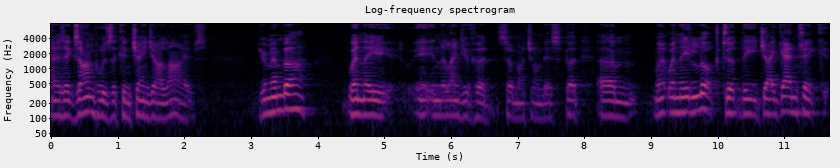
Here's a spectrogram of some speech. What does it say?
as examples that can change our lives. Do you remember when they, in the land you've heard so much on this, but um, when, when they looked at the gigantic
